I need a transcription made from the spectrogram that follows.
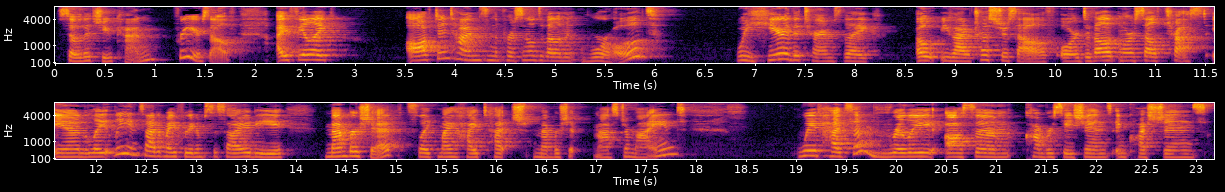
so that you can free yourself. I feel like oftentimes in the personal development world, we hear the terms like, oh, you got to trust yourself or develop more self trust. And lately, inside of my Freedom Society membership, it's like my high touch membership mastermind. We've had some really awesome conversations and questions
